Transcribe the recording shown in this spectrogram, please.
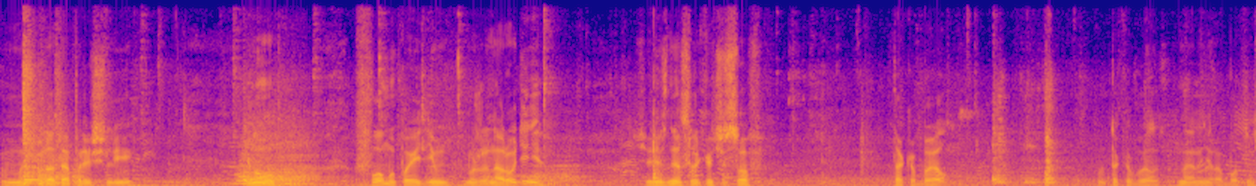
мы куда-то пришли. Ну, фо мы поедим уже на родине через несколько часов. Тако Белл. Вот Тако Белл, наверное, не работает.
